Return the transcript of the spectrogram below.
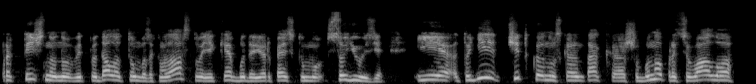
практично ну відповідало тому законодавству, яке буде в європейському союзі, і тоді чітко, ну скажімо так, щоб воно працювало.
